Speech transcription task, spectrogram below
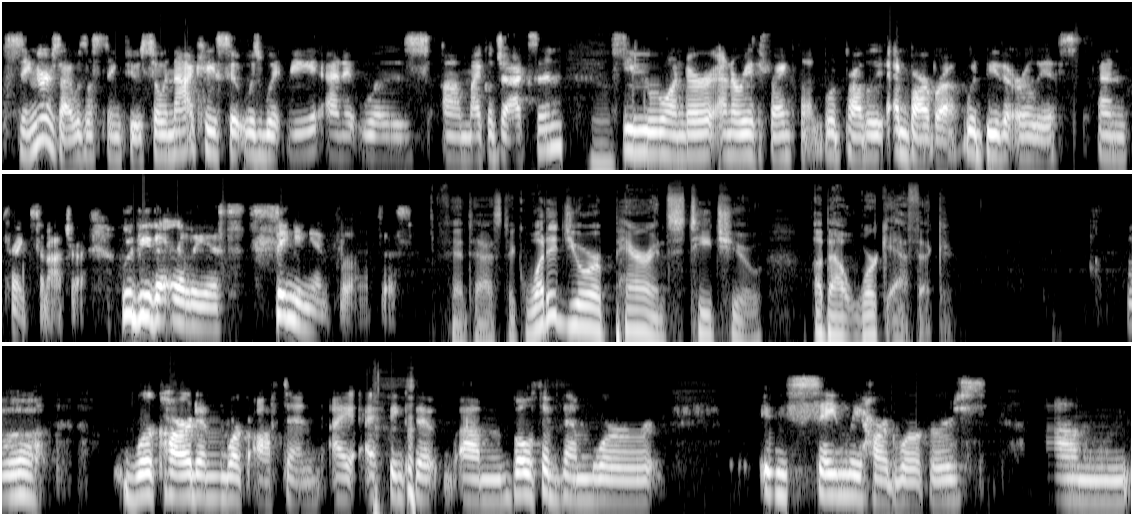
singers I was listening to. So in that case, it was Whitney and it was um, Michael Jackson, yeah. Stevie Wonder, and Aretha Franklin would probably, and Barbara would be the earliest, and Frank Sinatra would be the earliest singing influences. Fantastic. What did your parents teach you about work ethic? Ugh, work hard and work often. I, I think that um, both of them were insanely hard workers, um,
